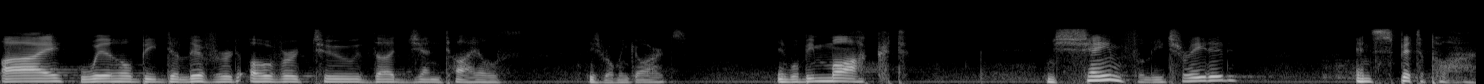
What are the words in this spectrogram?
I will be delivered over to the Gentiles, these Roman guards, and will be mocked and shamefully treated. And spit upon.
